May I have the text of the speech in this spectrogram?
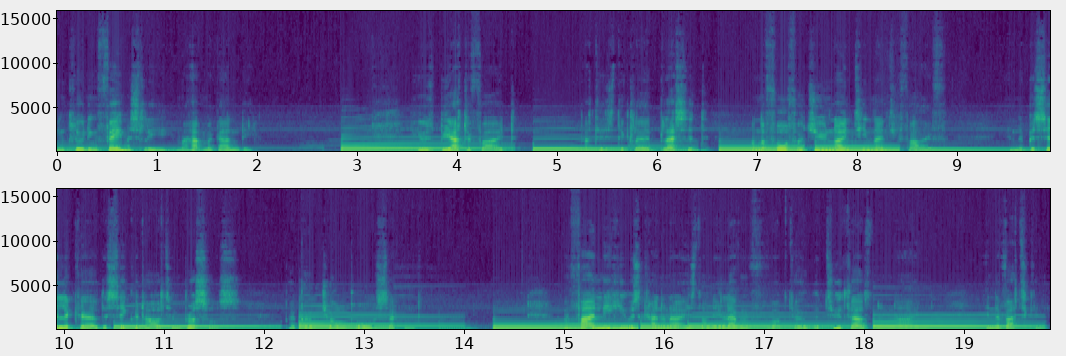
including famously Mahatma Gandhi. He was beatified, that is, declared blessed, on the 4th of June 1995 in the Basilica of the Sacred Heart in Brussels by Pope John Paul II. And finally, he was canonised on the 11th of October 2009 in the Vatican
